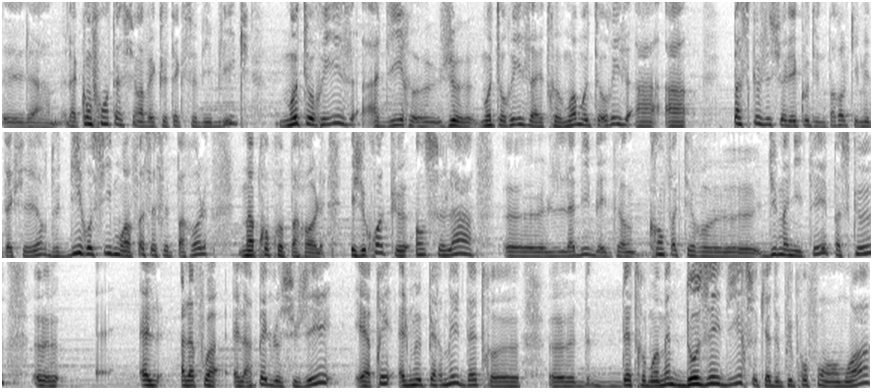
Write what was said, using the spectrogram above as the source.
la, confrontation avec le texte biblique m'autorise à dire je, m'autorise à être moi, m'autorise à parce que je suis à l'écoute d'une parole qui m'est extérieure, de dire aussi, moi, face à cette parole, ma propre parole. Et je crois que en cela, euh, la Bible est un grand facteur euh, d'humanité parce que euh, elle, à la fois, elle appelle le sujet et après, elle me permet d'être, d'être moi-même, d'oser dire ce qu'il y a de plus profond en moi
